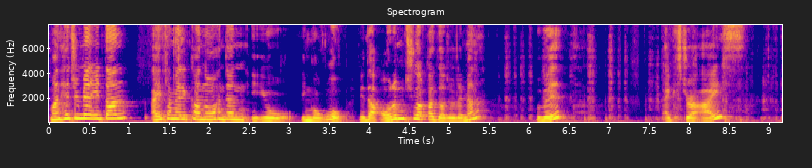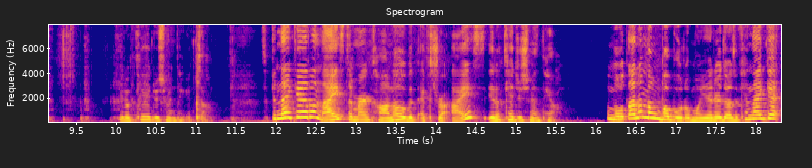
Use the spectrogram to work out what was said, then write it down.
만 해주면 일단 아이스 아메리카노 한 잔요인 거고 일단 얼음 추가까지 넣어주려면 with extra ice 이렇게 해주시면 되겠죠. So can I get an iced americano with extra ice? 이렇게 해주시면 돼요. 뭐 다른 방법으로 뭐 예를 들어서 can I get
